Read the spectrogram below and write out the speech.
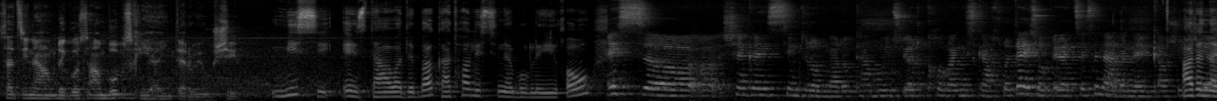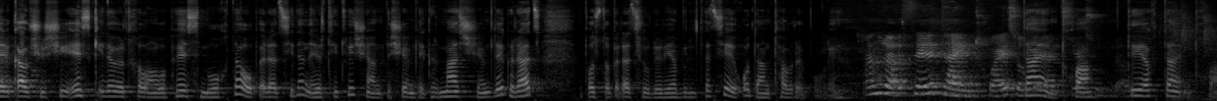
საწინააღმდეგოს ამბობს ღია ინტერვიუში. მისი ეს დაავადება გათვალისწინებული იყო. ეს შენგრენის სინდრომა რო გამოიწვია რქოვანის გახრა და ეს ოპერაციასთან არანაირ კავშირში არანაირ კავშირში ეს კიდევ ერთხელ ამბობ ეს მოხდა ოპერაციიდან ერთი თვის შემდეგ მას შემდეგ რაც პოსტოპერაციული რეაბილიტაცია იყო დამთავრებული. ანუ რაღაცნაირად დაემთხვა ეს ოპერაცია. დაემთხვა. დიახ, დაემთხვა.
